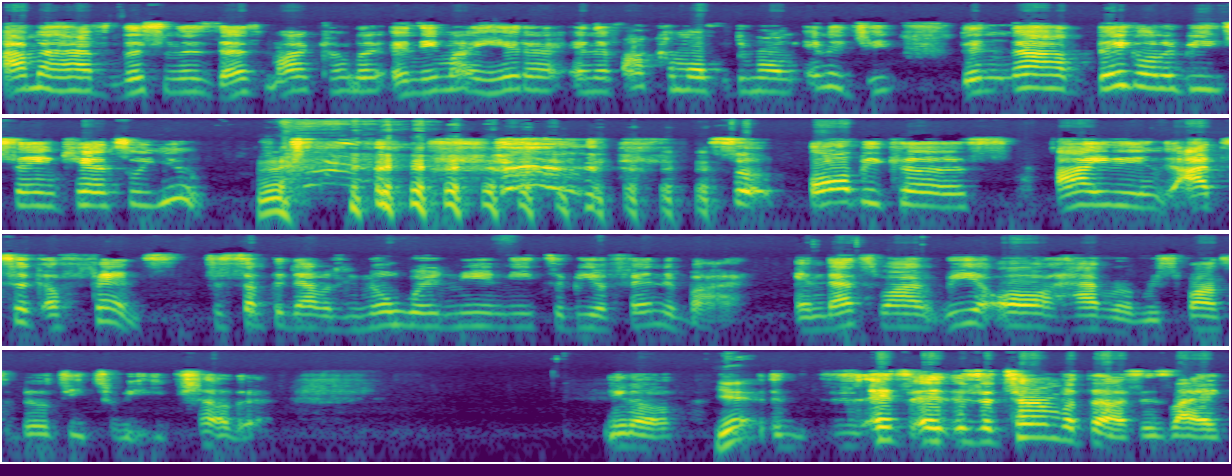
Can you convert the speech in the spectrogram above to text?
I'm gonna have listeners that's my color, and they might hear that. And if I come off with the wrong energy, then now they're gonna be saying cancel you. So all because I didn't, I took offense to something that was nowhere near me to be offended by, and that's why we all have a responsibility to each other. You know, yeah it's it's a term with us. It's like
